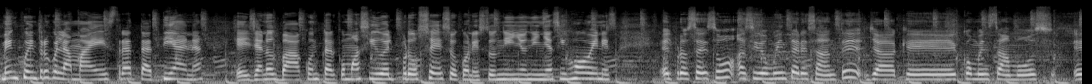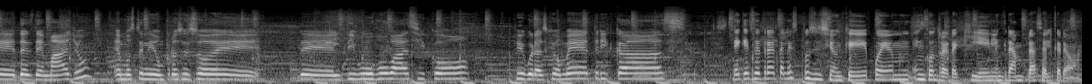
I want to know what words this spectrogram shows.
Me encuentro con la maestra Tatiana. Ella nos va a contar cómo ha sido el proceso con estos niños, niñas y jóvenes. El proceso ha sido muy interesante ya que comenzamos eh, desde mayo. Hemos tenido un proceso de, del dibujo básico, figuras geométricas. ¿De qué se trata la exposición que pueden encontrar aquí en el Gran Plaza del Caraván?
